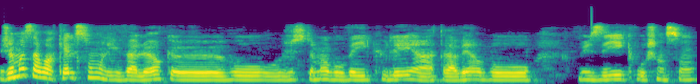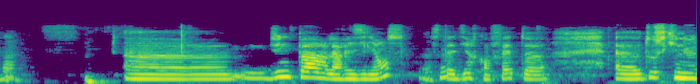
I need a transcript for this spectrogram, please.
J'aimerais savoir quelles sont les valeurs que vous, justement, vous véhiculez à travers vos musiques, vos chansons. Euh, D'une part, la résilience, Mhm. c'est-à-dire qu'en fait, euh, euh, tout ce qui nous,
